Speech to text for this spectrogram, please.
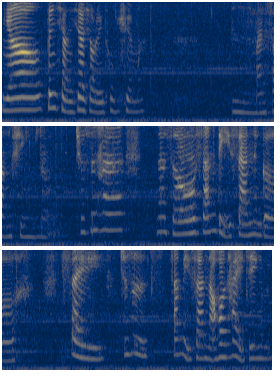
你要分享一下小林同学吗？嗯，蛮伤心的。就是他那时候三比三那个赛，就是三比三，然后他已经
